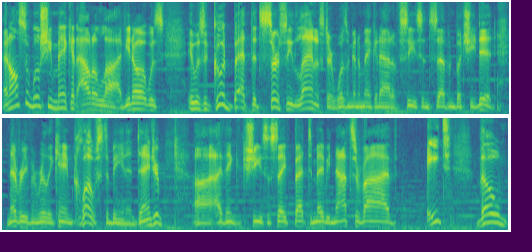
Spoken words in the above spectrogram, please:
and also will she make it out alive? You know, it was it was a good bet that Cersei Lannister wasn't going to make it out of season seven, but she did. Never even really came close to being in danger. Uh, I think she's a safe bet to maybe not survive eight, though.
